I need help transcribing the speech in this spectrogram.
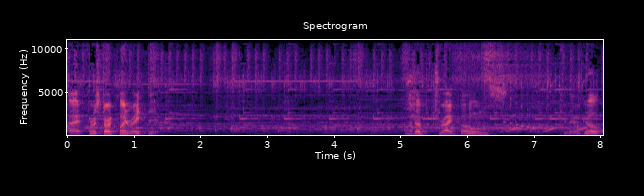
Alright, first star coin right there. What up, dry bones? Okay, there we go.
